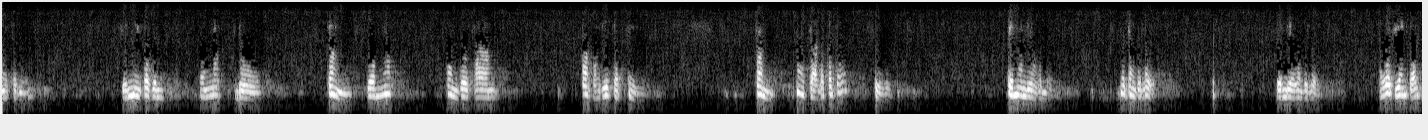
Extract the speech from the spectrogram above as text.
นับสนุนเห็นนี่เขาเป็นองนักดูตั้งรวมนักตั้งตัวทางตั้งของที่สัตว์สี่ ตั้งหน้าจากแล้วก็ได้สื่อเป็นอันเดียวกันเลยไม่ต้องไปเลยเป็นเดียวกันไปเลยเอาเทียนสอนผ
